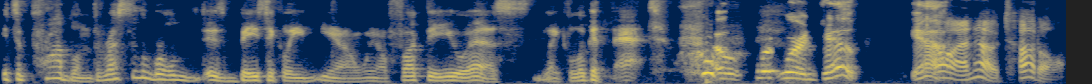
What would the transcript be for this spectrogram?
it's a problem the rest of the world is basically you know you know fuck the us like look at that Oh, we're, we're a joke. Yeah. Oh, I know. Total.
